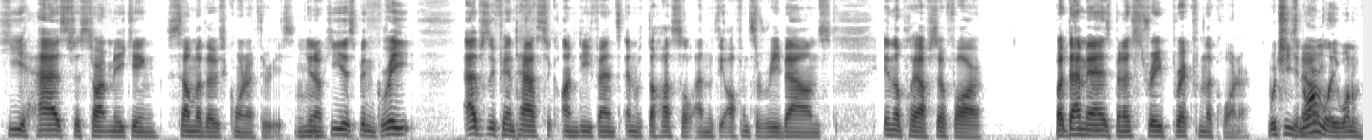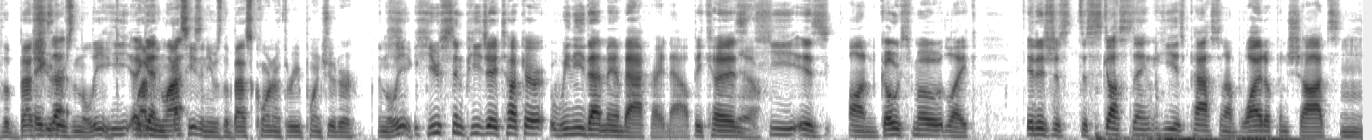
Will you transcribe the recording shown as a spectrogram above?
He has to start making some of those corner 3s Mm-hmm. You know, he has been great, absolutely fantastic on defense and with the hustle and with the offensive rebounds in the playoffs so far. But that man has been a straight brick from the corner. Which he's You know? normally one of the best shooters in the league. he- I again, mean, last that- season he was the best corner three point shooter in the league. Houston PJ Tucker, we need that man back right now because Yeah. he is on ghost mode. Like it is just disgusting. He is passing up wide open shots. Mm-hmm.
